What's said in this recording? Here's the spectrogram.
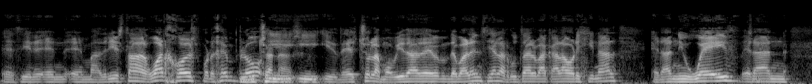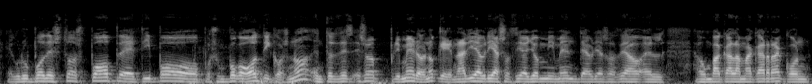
Es decir, en, en Madrid estaba el Warhols, por ejemplo, Luchana, y, sí. y- y de hecho la movida de, de Valencia, la ruta del bacalao original, era New Wave, eran el grupo de estos pop eh, tipo, pues un poco góticos, ¿no? Entonces, eso primero, ¿no? Que nadie habría asociado, yo en mi mente habría asociado el, a un bacala macarra con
